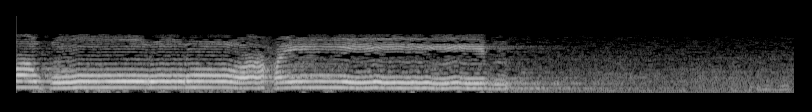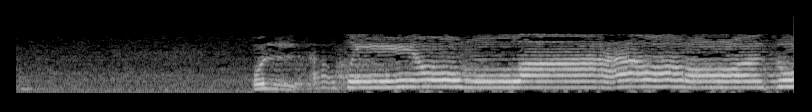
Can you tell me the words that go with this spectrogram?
غفور رحيم. قل أطيعوا الله والرسول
